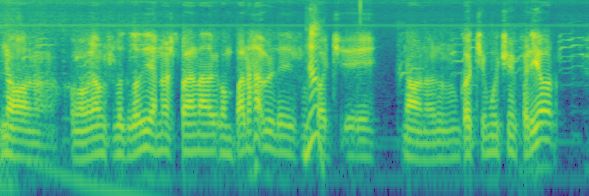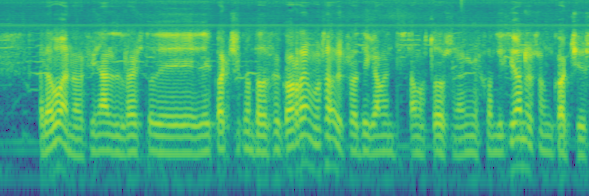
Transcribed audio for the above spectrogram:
No, no, como hablamos el otro día, no es para nada comparable, es un No. coche, no, no, es un coche mucho inferior. Pero bueno, al final el resto de, de coches contra los que corremos, ¿sabes? Prácticamente estamos todos en las mismas condiciones, son coches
